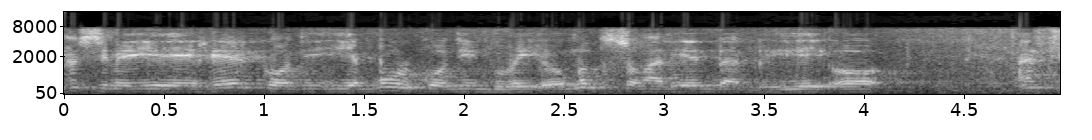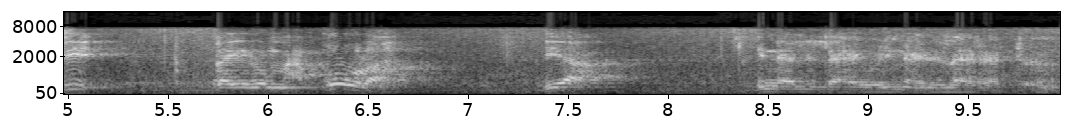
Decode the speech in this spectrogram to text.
xun sameeyey ee reerkoodii iyo buulkoodii gubay oo ummadda soomaaliyeed baabi'iyey oo aan si qayru macquulah ya inaa lilahi wa inaa ilaahi raajicuun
